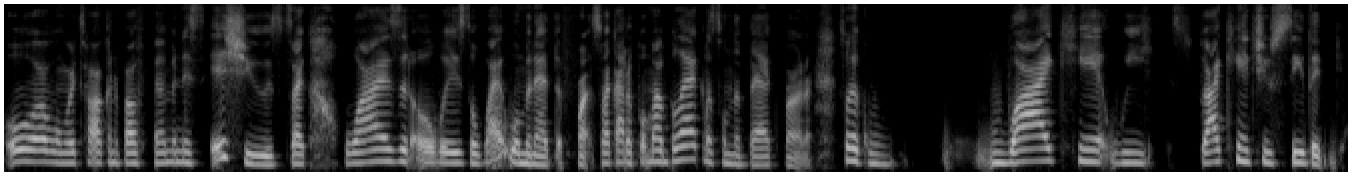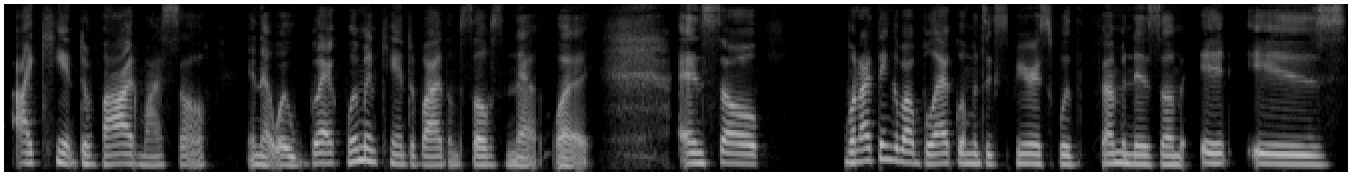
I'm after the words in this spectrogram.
Or when we're talking about feminist issues, it's like, why is it always the white woman at the front? So I gotta put my blackness on the back burner. So like why can't we why can't you see that I can't divide myself in that way? Black women can't divide themselves in that way. And so when I think about Black women's experience with feminism, it is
